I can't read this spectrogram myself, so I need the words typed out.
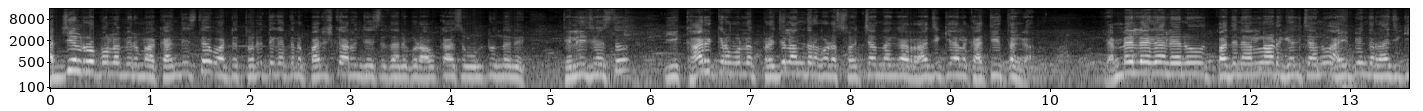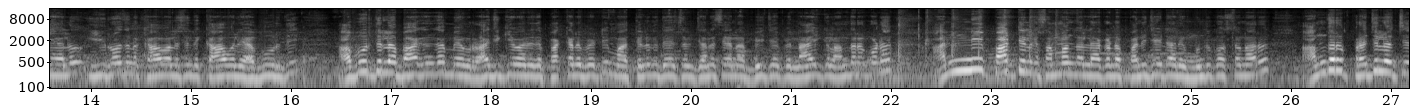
అర్జీల రూపంలో మీరు మాకు అందిస్తే వాటి త్వరితగతిన పరిష్కారం చేసేదానికి కూడా అవకాశం ఉంటుందని తెలియజేస్తూ ఈ కార్యక్రమంలో ప్రజలందరూ కూడా స్వచ్ఛందంగా రాజకీయాలకు అతీతంగా. ఎమ్మెల్యేగా నేను పది నెలల నాడు గెలిచాను. అయిపోయింది రాజకీయాలు. ఈ రోజున కావాల్సింది కావలి అభివృద్ధి. అభివృద్ధిలో భాగంగా మేము రాజకీయం అనేది పక్కన పెట్టి మా తెలుగుదేశం జనసేన బీజేపీ నాయకులు అందరూ కూడా అన్ని పార్టీలకు సంబంధం లేకుండా పనిచేయడానికి ముందుకు వస్తున్నారు అందరూ ప్రజలు వచ్చి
